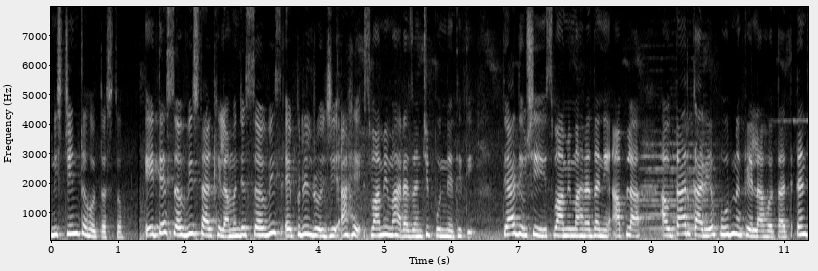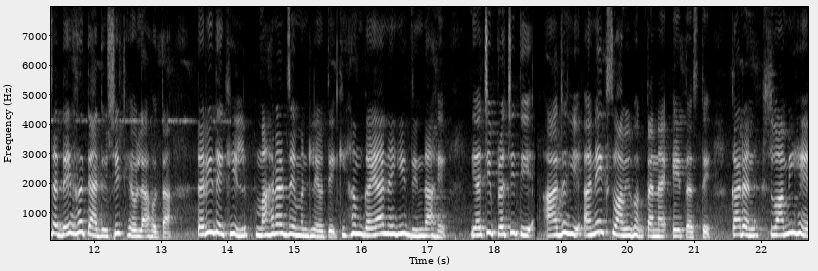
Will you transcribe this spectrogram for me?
निश्चिंत होत असतो. येत्या सव्वीस तारखेला म्हणजे सव्वीस एप्रिल रोजी आहे स्वामी महाराजांची पुण्यतिथी. त्या दिवशी स्वामी महाराजांनी आपला अवतार कार्य पूर्ण केला होता. त्यांचा देह त्या दिवशी ठेवला होता. तरी देखील महाराज जे म्हटले होते की हम गया नाही जिंदा आहे याची प्रचिती आजही अनेक स्वामी भक्तांना येत असते. कारण स्वामी हे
